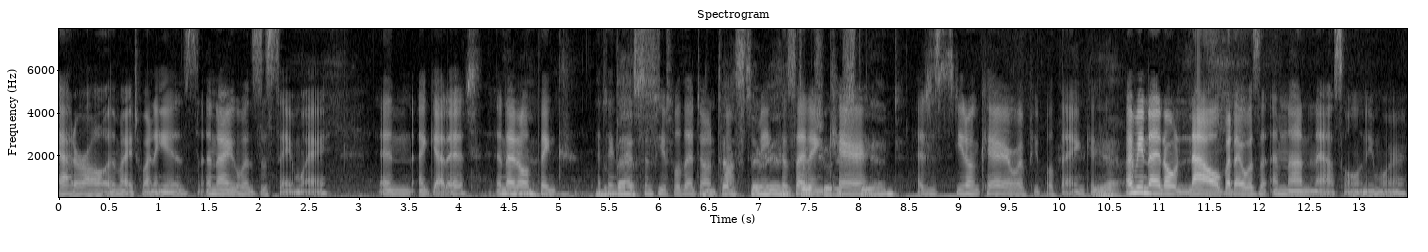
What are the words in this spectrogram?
Adderall in my 20s and I was the same way. And I get it. And I don't think I The think there's some people that don't talk to me because I don't didn't care. understand? I just you don't care what people think. And Yeah. I mean, I don't now, but I wasn't. I'm not an asshole anymore.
